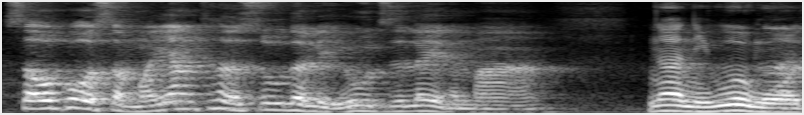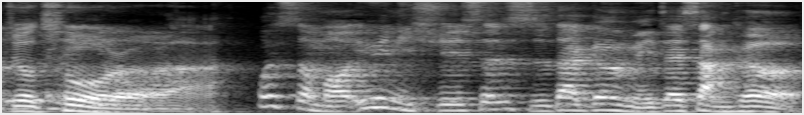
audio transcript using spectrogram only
收过什么样特殊的礼物之类的吗？那你问我就错了啦。为什么？因为你学生时代根本没在上课，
